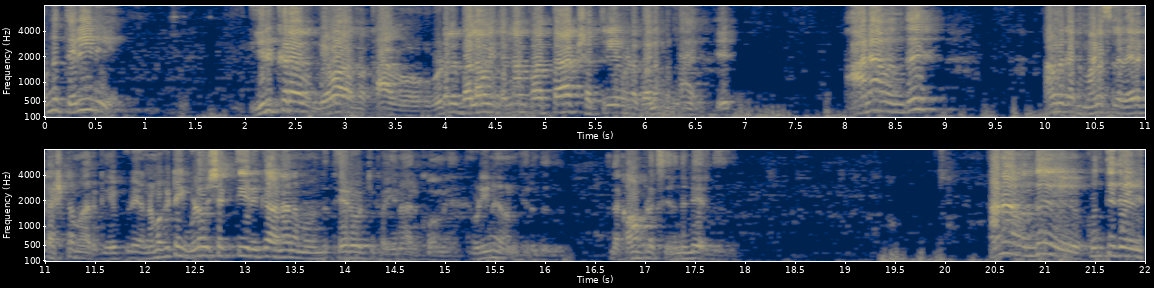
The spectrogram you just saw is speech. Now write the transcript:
ஒன்னும் தெரியலையே. இருக்கிற உடல் பலம் இதெல்லாம் பார்த்தா கத்திரியனோட பலம் எல்லாம் இருக்கு. ஆனா வந்து அவனுக்கு அது மனசுல வேற கஷ்டமா இருக்கு. எப்படி? நம்ம கிட்ட இவ்வளவு சக்தி இருக்கு ஆனா நம்ம வந்து தேரோட்டி பையனா இருக்கோமே அப்படின்னு அவனுக்கு இருந்தது. அந்த காம்ப்ளெக்ஸ் இருந்துட்டே இருந்தது. ஆனா வந்து குந்தி தேவி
